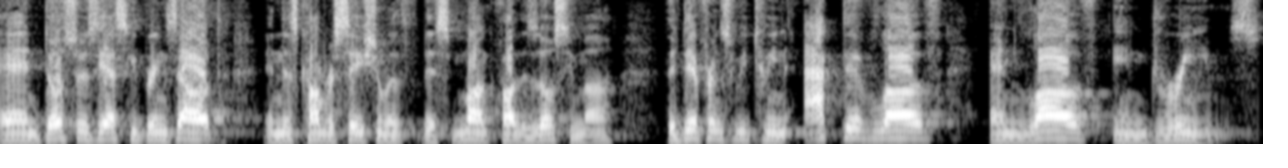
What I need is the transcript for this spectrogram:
And Dostoevsky brings out in this conversation with this monk, Father Zosima, the difference between active love and love in dreams.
